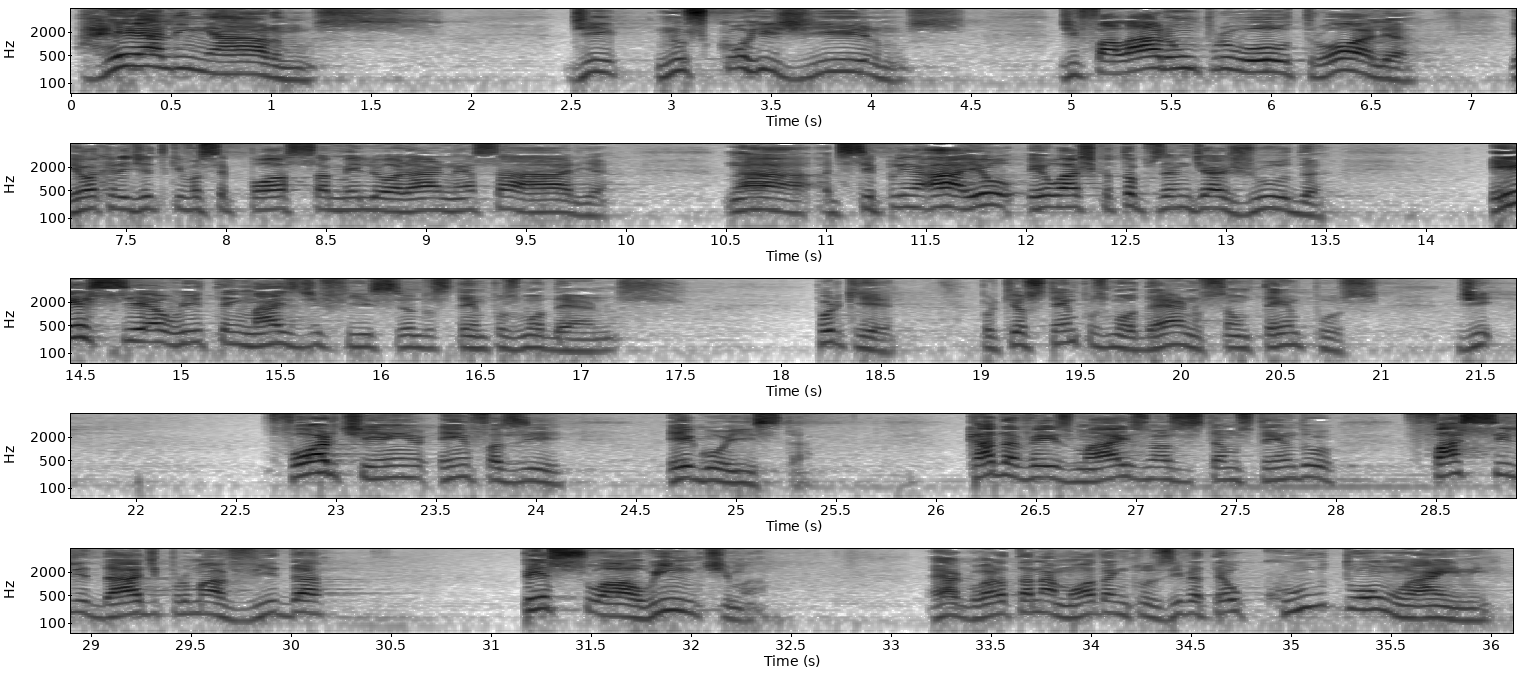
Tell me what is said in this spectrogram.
realinharmos, de nos corrigirmos, de falar um para o outro: olha, eu acredito que você possa melhorar nessa área. Na disciplina, ah, eu, eu acho que eu estou precisando de ajuda. Esse é o item mais difícil dos tempos modernos. Por quê? Porque os tempos modernos são tempos de forte ênfase egoísta. Cada vez mais nós estamos tendo facilidade para uma vida pessoal, íntima. É, agora está na moda, inclusive, até o culto online.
